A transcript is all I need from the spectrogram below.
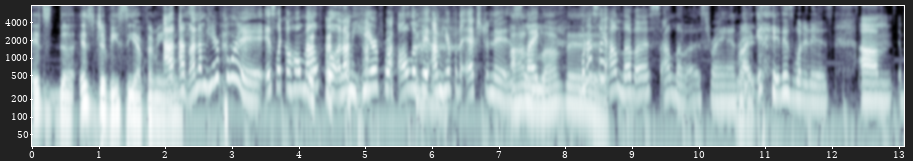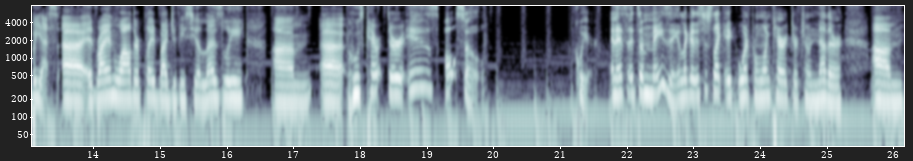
it's the it's Javicia for me. I, I, and I'm here for it. It's like a whole mouthful, and I'm here for all of it. I'm here for the extraness. I like love it. when I say I love us, I love us, friend. Right. Like it is what it is. Um, but yes, uh, it- Ryan Wilder, played by Javicia Leslie, um, uh, whose character is also queer, and it's it's amazing. Like it's just like it went from one character to another, um,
